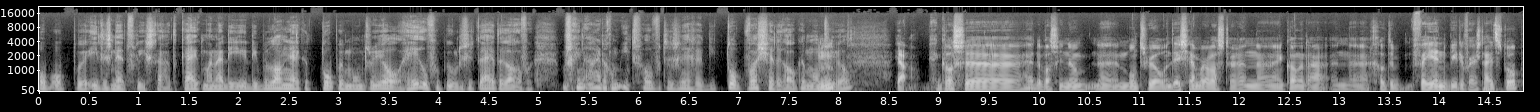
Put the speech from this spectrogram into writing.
op, op uh, ieders netvlies staat. Kijk maar naar die, die belangrijke top in Montreal. Heel veel publiciteit erover. Misschien aardig om iets over te zeggen. Die top was je er ook in Montreal? Hm? Ja, ik was, uh, er was in uh, Montreal in december was er een, in Canada een grote VN-biodiversiteitstop.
